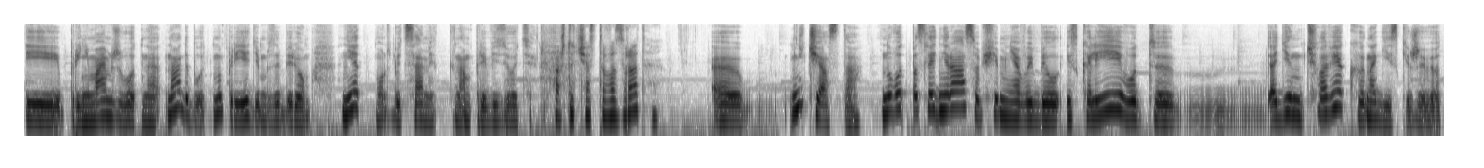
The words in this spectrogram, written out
и принимаем животное. Надо будет, мы приедем, заберем. Нет, может быть, сами к нам привезете. А что, часто возвраты? Э, не часто. Ну вот последний раз вообще меня выбил из колеи. Вот э, один человек на Гиске живет.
